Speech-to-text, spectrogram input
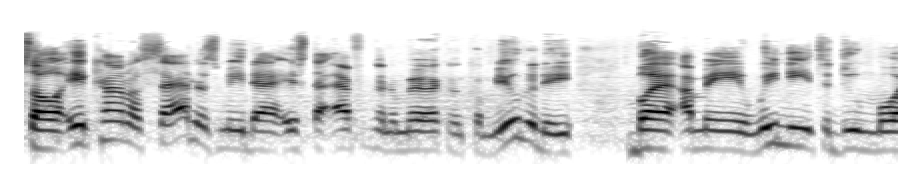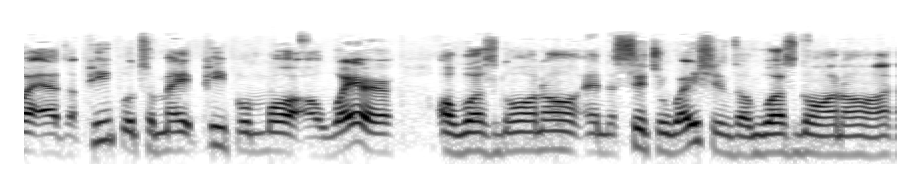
So it kind of saddens me that it's the African American community. But I mean, we need to do more as a people to make people more aware of what's going on and the situations of what's going on.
